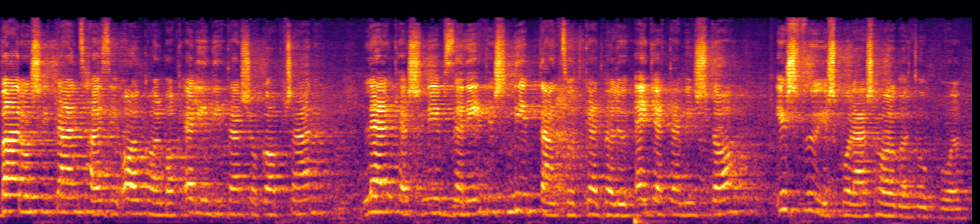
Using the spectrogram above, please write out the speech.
Városi táncházi alkalmak elindítása kapcsán lelkes népzenét és néptáncot kedvelő egyetemista és főiskolás hallgatókból.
